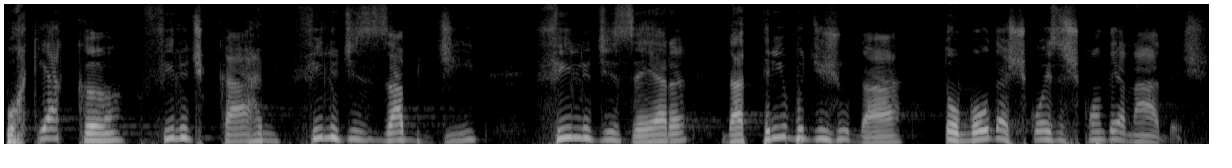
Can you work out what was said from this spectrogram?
porque Acã, filho de Carme, filho de Zabdi, filho de Zera, da tribo de Judá, tomou das coisas condenadas.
